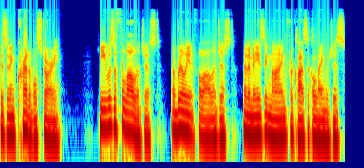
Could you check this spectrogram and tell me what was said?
is an incredible story. He was a philologist, a brilliant philologist, an amazing mind for classical languages,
